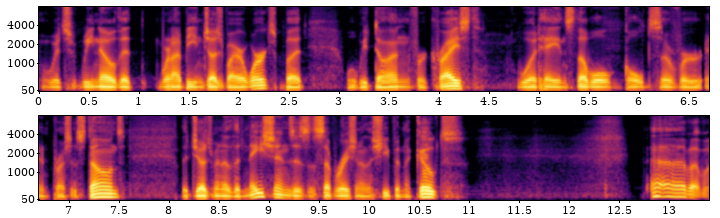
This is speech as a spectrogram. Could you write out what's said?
which we know that we're not being judged by our works, but what we've done for Christ wood, hay, and stubble, gold, silver, and precious stones. The judgment of the nations is the separation of the sheep and the goats. Uh,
